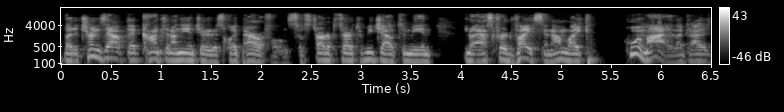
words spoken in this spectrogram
But it turns out that content on the internet is quite powerful. And so startups started to reach out to me and, you know, ask for advice. And I'm like, who am I? Like I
